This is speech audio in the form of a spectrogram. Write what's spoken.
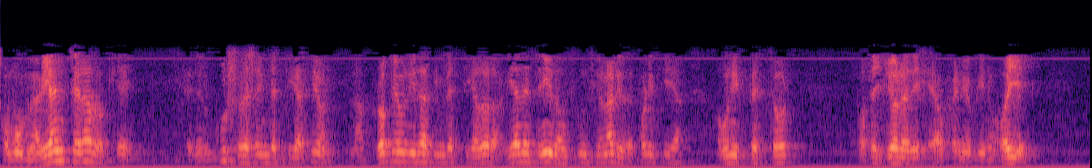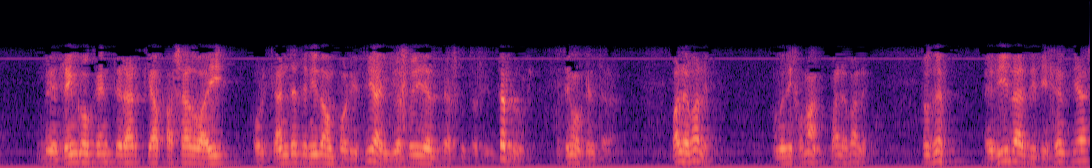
como me había enterado que en el curso de esa investigación la propia unidad investigadora había detenido a un funcionario de policía, a un inspector, entonces yo le dije a Eugenio Pino, oye, me tengo que enterar qué ha pasado ahí, porque han detenido a un policía y yo soy el de asuntos internos, me tengo que enterar. Vale, vale. No me dijo más, vale, vale. Entonces pedí las diligencias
